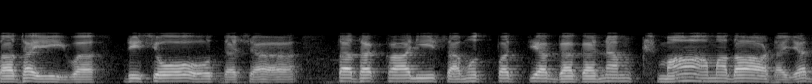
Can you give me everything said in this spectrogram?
तथैव दिशो दश ततः काली समुत्पत्य गगनं क्ष्मामदाडयद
